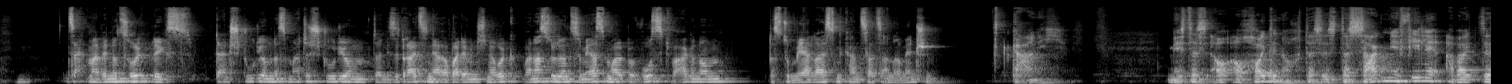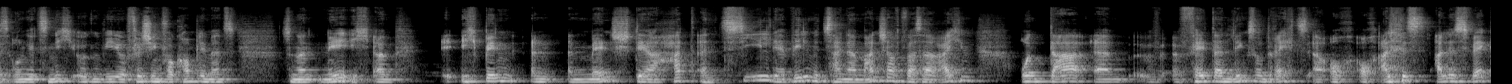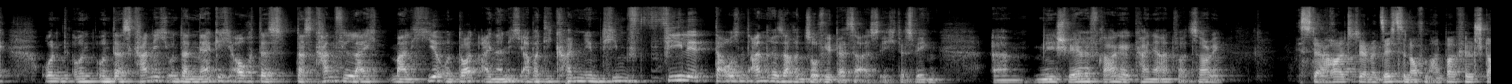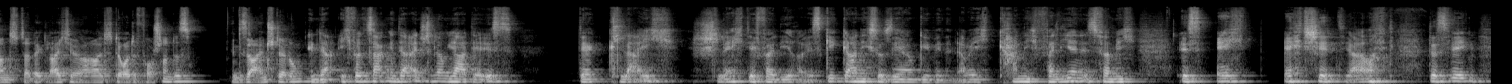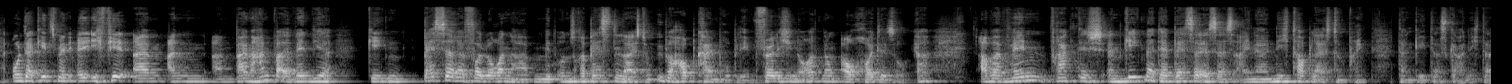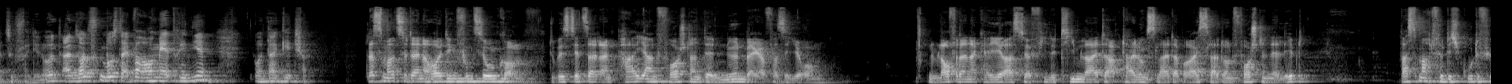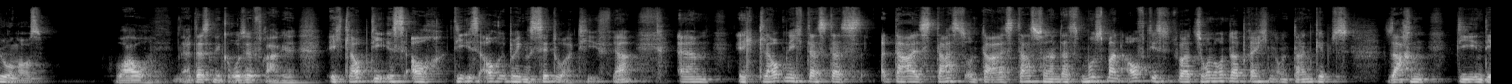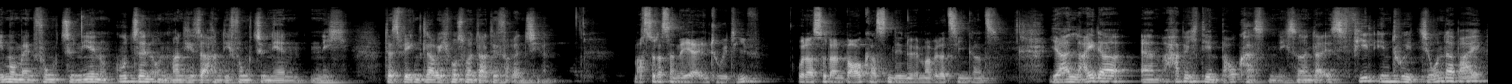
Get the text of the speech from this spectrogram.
Sag mal, wenn du zurückblickst, dein Studium, das Mathe-Studium, dann diese 13 Jahre bei der Münchner Rück, wann hast du dann zum ersten Mal bewusst wahrgenommen, dass du mehr leisten kannst als andere Menschen? Gar nicht. Mir ist das auch, auch heute noch. Das ist, das sagen mir viele, aber das und jetzt nicht irgendwie Fishing for Compliments, sondern nee, ich, ähm, ich bin ein, ein Mensch, der hat ein Ziel, der will mit seiner Mannschaft was erreichen und da ähm, fällt dann links und rechts äh, auch, auch alles, alles weg. Und, und, und das kann ich. Und dann merke ich auch, dass das kann vielleicht mal hier und dort einer nicht, aber die können im Team viele tausend andere Sachen so viel besser als ich. Deswegen, ähm, nee, schwere Frage, keine Antwort, sorry. Ist der Harald, der mit 16 auf dem Handballfeld stand, da der gleiche Harald, der heute Vorstand ist? In dieser Einstellung? In der, ich würde sagen, in der Einstellung, ja, der ist der gleich schlechte Verlierer. Es geht gar nicht so sehr um Gewinnen, aber ich kann nicht verlieren, ist für mich, ist echt, echt shit, ja. Und deswegen, und da geht's mir, ich viel ähm, an, an, beim Handball, wenn wir gegen bessere verloren haben mit unserer besten Leistung, überhaupt kein Problem. Völlig in Ordnung, auch heute so, ja. Aber wenn praktisch ein Gegner, der besser ist als einer, nicht Topleistung bringt, dann geht das gar nicht da zu verlieren. Und ansonsten musst du einfach auch mehr trainieren und dann geht schon. Lass mal zu deiner heutigen Funktion kommen. Du bist jetzt seit ein paar Jahren Vorstand der Nürnberger Versicherung. Im Laufe deiner Karriere hast du ja viele Teamleiter, Abteilungsleiter, Bereichsleiter und Vorstände erlebt. Was macht für dich gute Führung aus? Wow, ja, das ist eine große Frage. Ich glaube, die ist auch, die ist auch übrigens situativ. Ja, ähm, ich glaube nicht, dass das da ist das und da ist das, sondern das muss man auf die Situation runterbrechen und dann gibt's Sachen, die in dem Moment funktionieren und gut sind und manche Sachen, die funktionieren nicht. Deswegen glaube ich, muss man da differenzieren. Machst du das dann eher intuitiv? Oder hast du da einen Baukasten, den du immer wieder ziehen kannst? Ja, leider ähm, habe ich den Baukasten nicht, sondern da ist viel Intuition dabei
